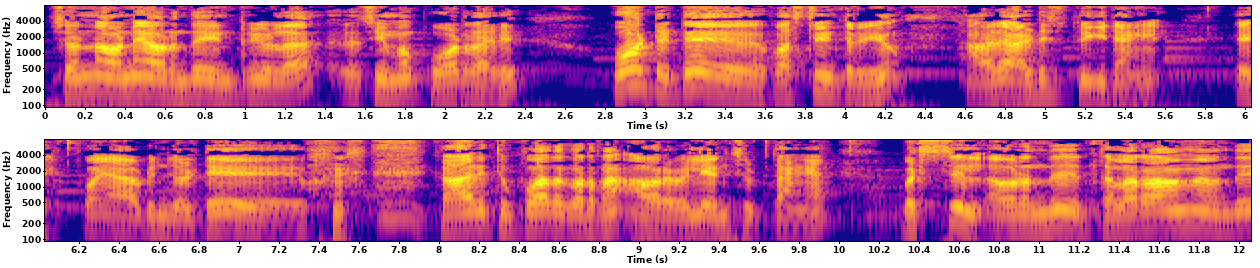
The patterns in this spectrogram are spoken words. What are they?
சொன்ன உடனே அவர் வந்து இன்டர்வியூல ரெசியூமா போடுறாரு. போட்டுட்டு ஃபர்ஸ்ட் இன்டர்வியூ அவரே அடிச்சு தூக்கிட்டாங்க. ஏ போய் அப்படின்னு சொல்லிட்டு காரி துப்பாத குறை தான் அவரை வெளியே அனுப்பிச்சு விட்டாங்க. பட் ஸ்டில் அவர் வந்து தளராம வந்து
